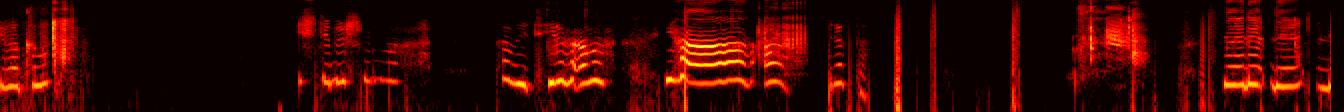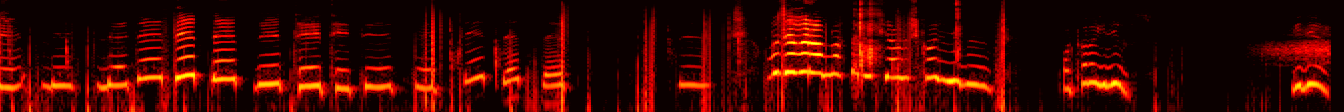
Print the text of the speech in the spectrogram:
Bir bakalım. İşte bir şurada. Tabii ki ya ama ya ah, bir dakika. Ne ne ne ne ne ne de de de de te te te te te te te. Bu sefer Allah'tan hiç yanlış koymadım. Portala gidiyoruz. Gidiyoruz.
